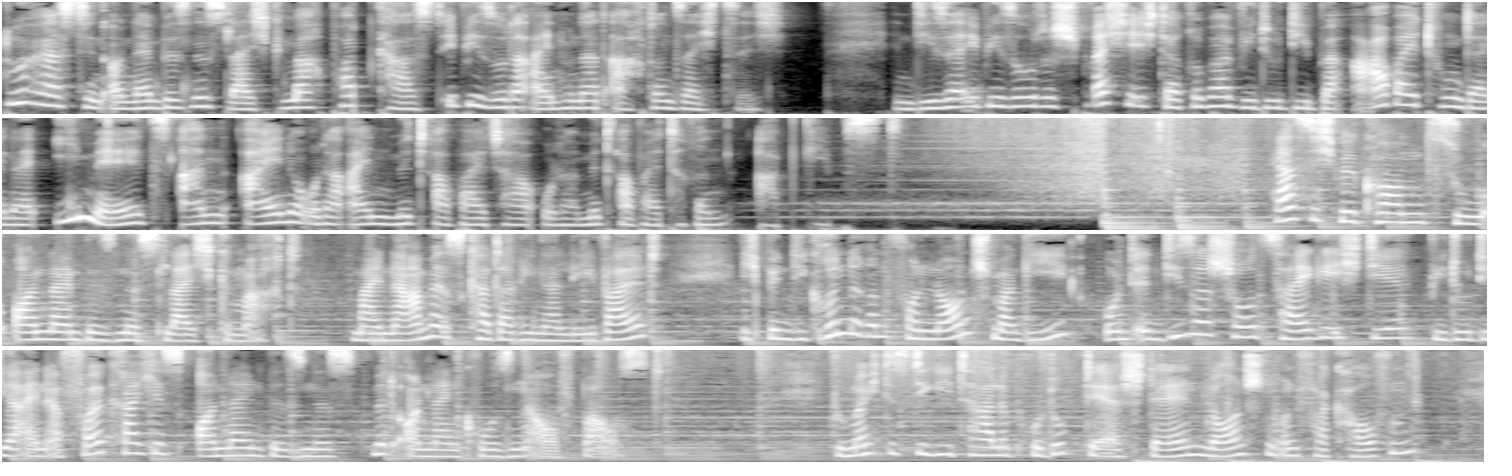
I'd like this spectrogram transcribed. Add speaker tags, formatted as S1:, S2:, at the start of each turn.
S1: Du hörst den Online-Business Leichtgemacht Podcast, Episode 168. In dieser Episode spreche ich darüber, wie du die Bearbeitung deiner E-Mails an eine oder einen Mitarbeiter oder Mitarbeiterin abgibst. Herzlich willkommen zu Online-Business Leichtgemacht. Mein Name ist Katharina Lewald. Ich bin die Gründerin von Launch Magie und in dieser Show zeige ich dir, wie du dir ein erfolgreiches Online-Business mit Online-Kursen aufbaust. Du möchtest digitale Produkte erstellen, launchen und verkaufen?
